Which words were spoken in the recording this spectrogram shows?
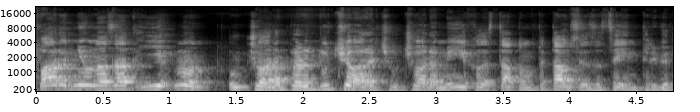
Пару днів назад, ну, вчора, передучора чи вчора ми їхали з татом, питався за це інтерв'ю.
